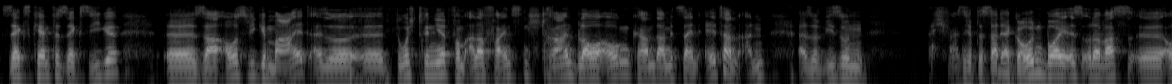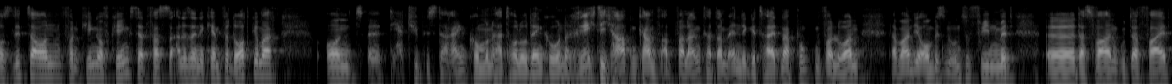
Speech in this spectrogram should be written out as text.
sechs Kämpfe, sechs Siege, äh, sah aus wie gemalt, also äh, durchtrainiert vom allerfeinsten, strahlend blaue Augen, kam da mit seinen Eltern an, also wie so ein ich weiß nicht, ob das da der Golden Boy ist oder was, äh, aus Litauen von King of Kings. Der hat fast alle seine Kämpfe dort gemacht. Und äh, der Typ ist da reingekommen und hat Holodenko einen richtig harten Kampf abverlangt, hat am Ende geteilt nach Punkten verloren. Da waren die auch ein bisschen unzufrieden mit. Äh, das war ein guter Fight.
